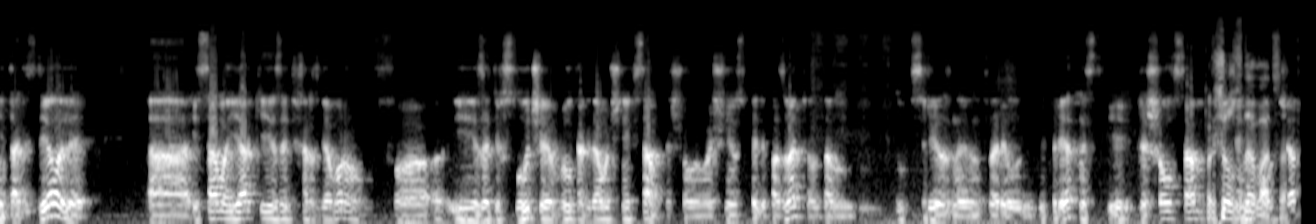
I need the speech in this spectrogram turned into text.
не так сделали, и самый яркий из этих разговоров э, и из этих случаев был, когда ученик сам пришел, его еще не успели позвать, он там серьезно натворил неприятность и пришел сам. Пришел сдаваться.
